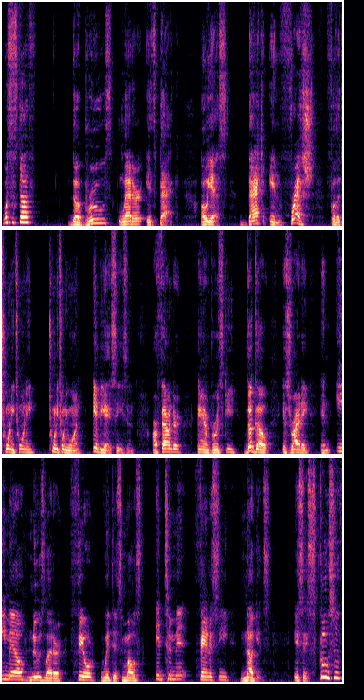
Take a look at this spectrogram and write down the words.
What's the stuff? The Bruise Letter is back. Oh, yes, back and fresh for the 2020 2021 NBA season. Our founder, Aaron Bruski, the GOAT, is writing an email newsletter filled with its most intimate fantasy nuggets. It's exclusive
